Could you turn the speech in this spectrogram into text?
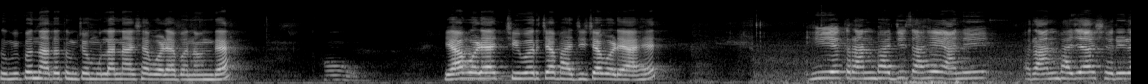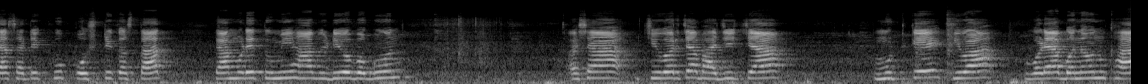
तुम्ही पण आता तुमच्या मुलांना अशा वड्या बनवून द्या. हो. या वड्या चिवरच्या भाजीच्या वड्या आहेत. ही एक रानभाजीच आहे आणि रानभाज्या शरीरासाठी खूप पौष्टिक असतात. त्यामुळे तुम्ही हा व्हिडिओ बघून अशा चिवरच्या भाजीच्या मुटके किंवा वड्या बनवून खा.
